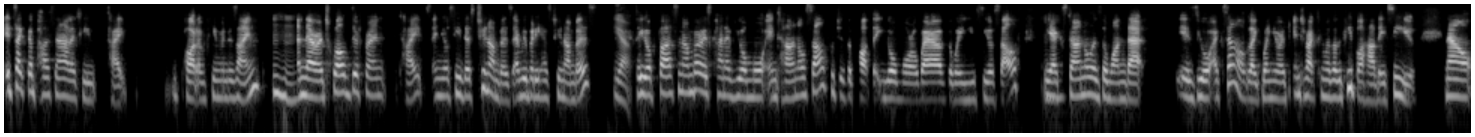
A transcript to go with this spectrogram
it's like the personality type part of human design. Mm-hmm. And there are 12 different types, and you'll see there's two numbers. Everybody has two numbers. Yeah. So your first number is kind of your more internal self, which is the part that you're more aware of the way you see yourself. The mm-hmm. external is the one that is your external, like when you're interacting with other people, how they see you. Now,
